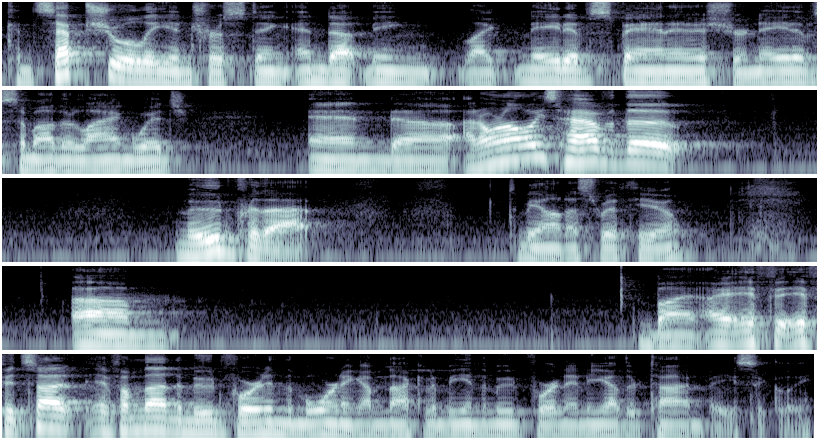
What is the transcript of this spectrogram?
conceptually interesting end up being like native Spanish or native some other language. And uh, I don't always have the mood for that, to be honest with you. Um, but I, if if it's not if I'm not in the mood for it in the morning, I'm not going to be in the mood for it any other time, basically.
